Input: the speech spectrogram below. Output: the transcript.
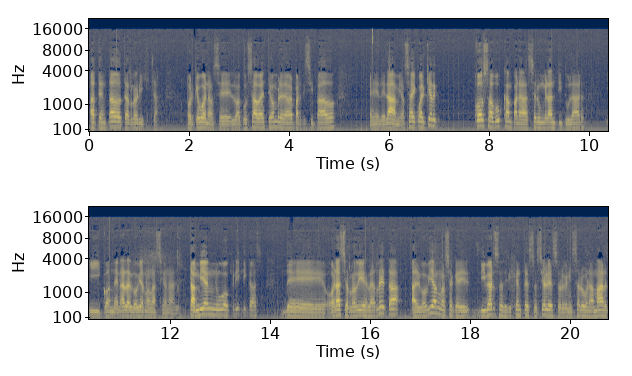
atentado terrorista. Porque, bueno, se lo acusaba a este hombre de haber participado eh, del AMIA. O sea, hay cualquier cosa buscan para hacer un gran titular y condenar al gobierno nacional. También hubo críticas de Horacio Rodríguez Larreta al gobierno, ya que diversos dirigentes sociales organizaron una mar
